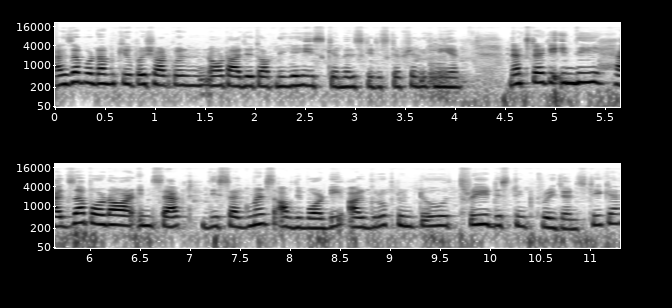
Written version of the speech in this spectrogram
hexapodum के ऊपर शॉर्ट नोट आ जाए तो आपने यही इसके अंदर इसकी डिस्क्रिप्शन लिखनी है। नेक्स्ट है कि इन दी हेक्सापोडा और insect the segments of the body are grouped into three distinct regions ठीक है?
